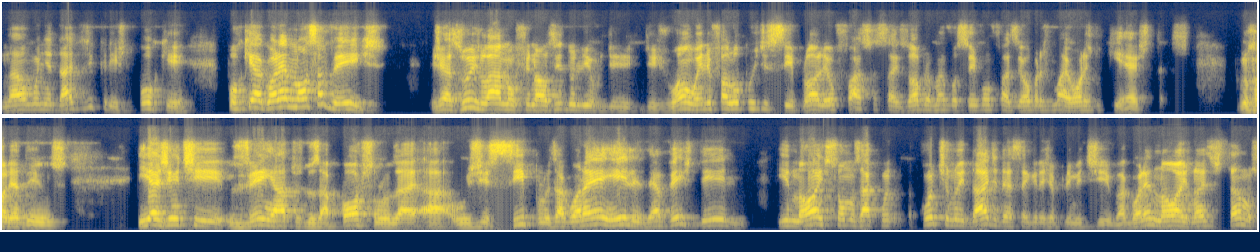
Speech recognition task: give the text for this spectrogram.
na humanidade de Cristo. Por quê? Porque agora é nossa vez. Jesus, lá no finalzinho do livro de, de João, ele falou para os discípulos: Olha, eu faço essas obras, mas vocês vão fazer obras maiores do que estas. Glória a Deus. E a gente vê em Atos dos Apóstolos, a, a, os discípulos, agora é eles, é a vez dele. E nós somos a continuidade dessa igreja primitiva. Agora é nós, nós estamos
